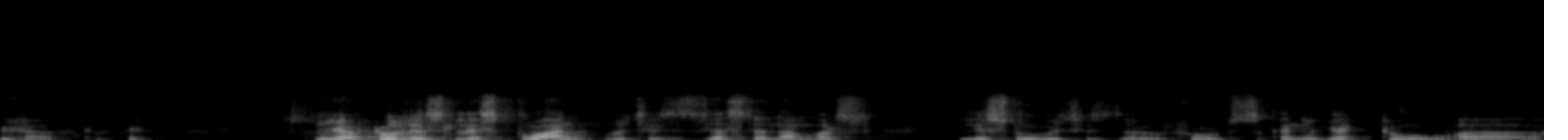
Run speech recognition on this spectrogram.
we have it okay. So you have two lists. List one which is just the numbers list two which is the fruits and you get two uh,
